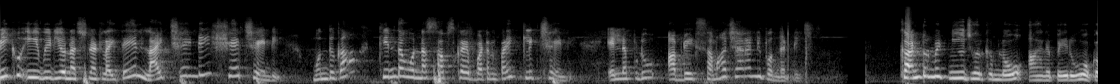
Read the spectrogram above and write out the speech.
మీకు ఈ వీడియో నచ్చినట్లయితే లైక్ చేయండి షేర్ చేయండి. ముందుగా కింద ఉన్న సబ్స్క్రైబ్ బటన్పై క్లిక్ చేయండి. ఎల్లప్పుడూ అప్డేట్ సమాచారాన్ని పొందండి. కంటోన్మెంట్ నియోజకవర్గంలో ఆయన పేరు ఒక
